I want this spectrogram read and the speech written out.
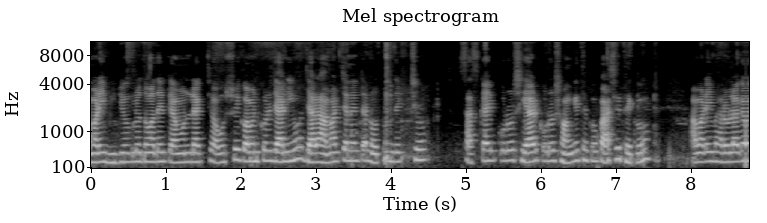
আমার এই ভিডিওগুলো তোমাদের কেমন লাগছে অবশ্যই কমেন্ট করে জানিও। যারা আমার চ্যানেলটা নতুন দেখছ সাবস্ক্রাইব করো শেয়ার করো, সঙ্গে থেকো, পাশে থেকো। আমার এই ভালো লাগা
